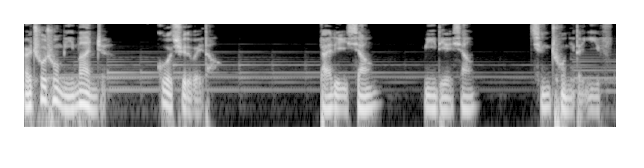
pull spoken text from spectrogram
而处处弥漫着过去的味道。百里香、迷迭香，轻触你的衣服。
